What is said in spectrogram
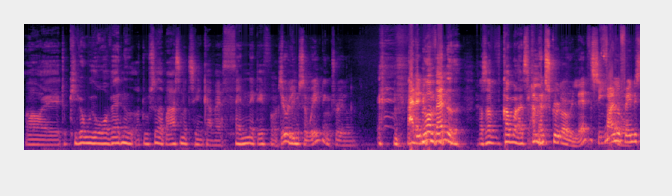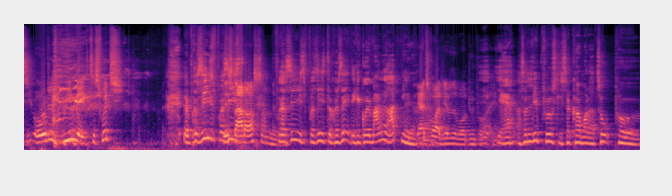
og øh, du kigger ud over vandet, og du sidder bare sådan og tænker, hvad fanden er det for et Det er jo? Link's Awakening-traileren. Nej, nej, det var vandet, og så kommer der et skib. Jamen, han skyller jo i land senere. Final Fantasy 8 remake til Switch. Ja, præcis, Det præcis. starter også sådan. nemlig. Præcis, præcis. Du kan se, det kan gå i mange retninger. Jeg tror, at jeg ved, hvor du er på vej. Ja, og så lige pludselig, så kommer der to, på,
